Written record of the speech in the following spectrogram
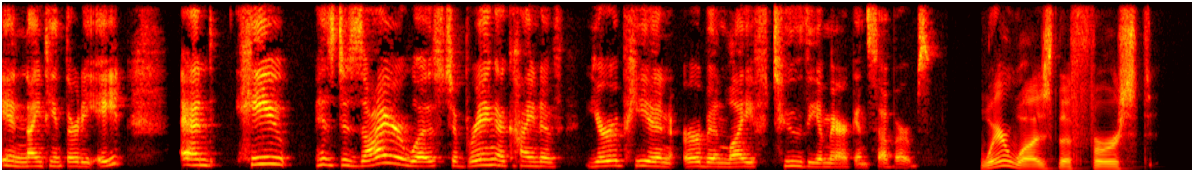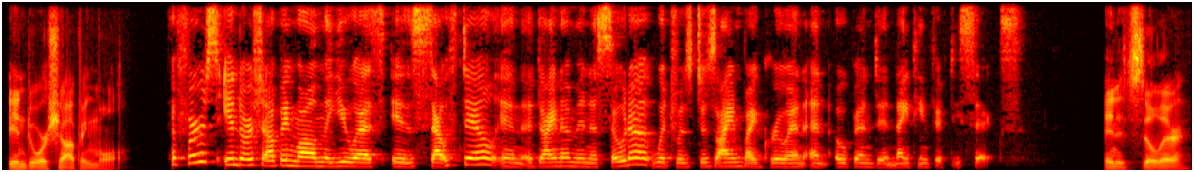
in 1938. And he his desire was to bring a kind of European urban life to the American suburbs. Where was the first indoor shopping mall? The first indoor shopping mall in the US is Southdale in Edina, Minnesota, which was designed by Gruen and opened in 1956. And it's still there?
